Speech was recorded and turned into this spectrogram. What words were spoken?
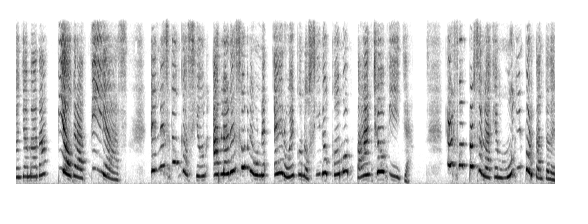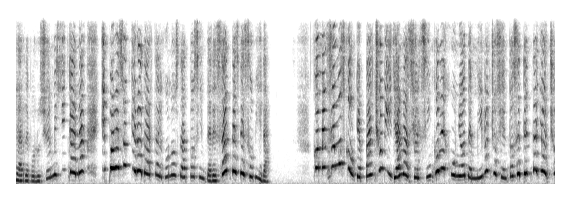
Llamada Biografías. En esta ocasión hablaré sobre un héroe conocido como Pancho Villa. Él fue un personaje muy importante de la Revolución Mexicana y por eso quiero darte algunos datos interesantes de su vida. Comencemos con que Pancho Villa nació el 5 de junio de 1878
